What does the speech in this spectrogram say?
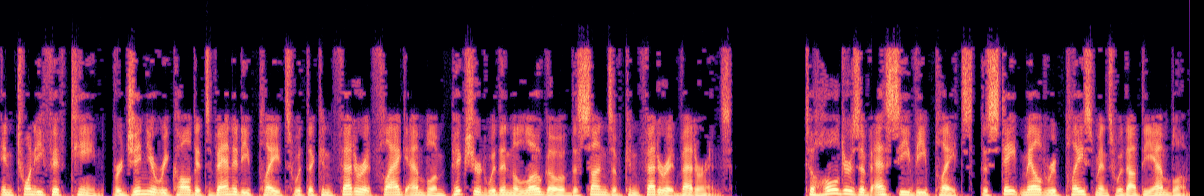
In 2015, Virginia recalled its vanity plates with the Confederate flag emblem pictured within the logo of the Sons of Confederate Veterans. To holders of SCV plates, the state mailed replacements without the emblem.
